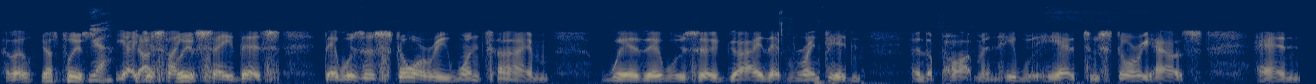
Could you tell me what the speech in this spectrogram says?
Hello? Yes, please. Yeah. Yeah, I Yes, just like please. to say this. There was a story one time where there was a guy that rented an apartment. He he had a two-story house, and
